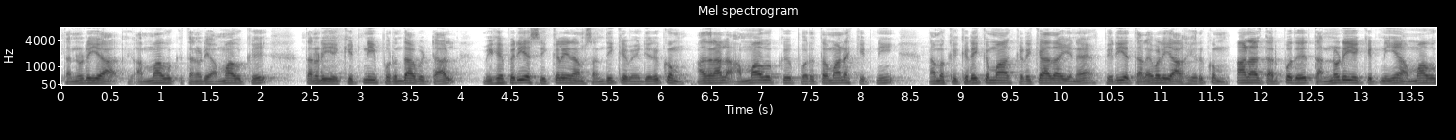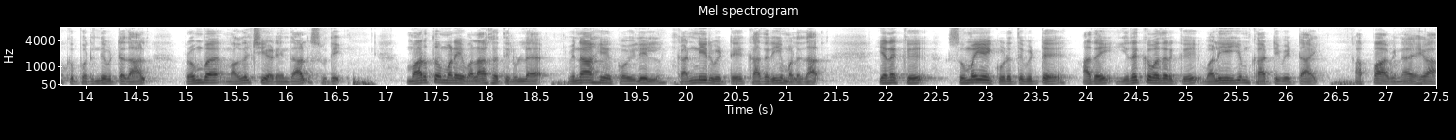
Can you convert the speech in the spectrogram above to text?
தன்னுடைய அம்மாவுக்கு தன்னுடைய அம்மாவுக்கு தன்னுடைய கிட்னி பொருந்தாவிட்டால் மிகப்பெரிய சிக்கலை நாம் சந்திக்க வேண்டியிருக்கும். அதனால் அம்மாவுக்கு பொருத்தமான கிட்னி நமக்கு கிடைக்குமா கிடைக்காதா என பெரிய தலைவலியாக இருக்கும். ஆனால் தற்போது தன்னுடைய கிட்னியை அம்மாவுக்கு பொருந்துவிட்டதால் ரொம்ப மகிழ்ச்சி அடைந்தாள் ஸ்ருதி. மருத்துவமனை வளாகத்தில் உள்ள விநாயகர் கோயிலில் கண்ணீர் விட்டு கதறியும் அழுதாள். எனக்கு சுமையை கொடுத்துவிட்டு அதை இறக்குவதற்கு வழியையும் காட்டிவிட்டாய். அப்பா விநாயகா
